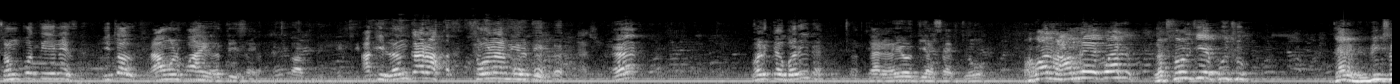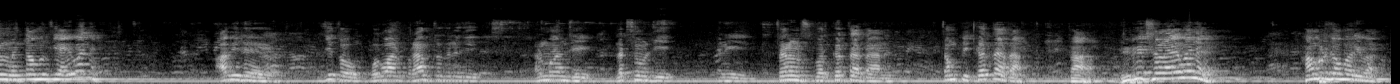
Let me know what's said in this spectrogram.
સંપત્તિ એને એ તો રાવણ પાસે હતી સાહેબ. આખી લંકા સોના સોનાની હતી. હે? ભડકે ભરી ને? ત્યારે અયોધ્યા સાહેબ જો ભગવાન રામને એકવાર લક્ષ્મણજીએ પૂછ્યું જ્યારે વિભીષણ લંકામાંથી આવ્યા ને આવીને જી તો ભગવાન રામચંદ્રજી હનુમાનજી લક્ષ્મણજી એની ચરણ સ્પર્શ કરતા હતા અને ચંપી કરતા હતા. હા. વિભીષણ આવ્યા ને? સાંભળજો મારી વાત.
